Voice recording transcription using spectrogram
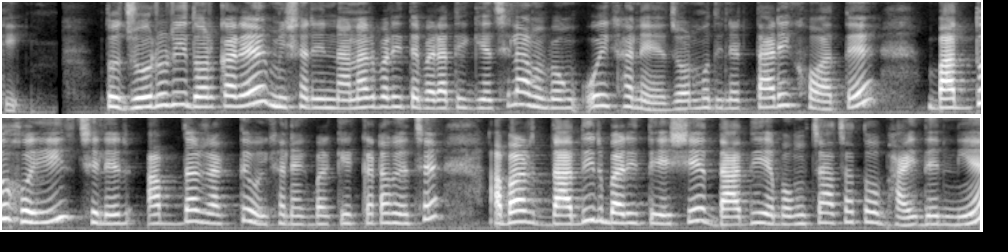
কি? তো জরুরি দরকারে মিশারির নানার বাড়িতে বেড়াতে গিয়েছিলাম এবং ওইখানে জন্মদিনের তারিখ হওয়াতে বাধ্য হয়েই ছেলের আবদার রাখতে ওইখানে একবার কেক কাটা হয়েছে। আবার দাদির বাড়িতে এসে দাদি এবং চাচাতো ভাইদের নিয়ে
